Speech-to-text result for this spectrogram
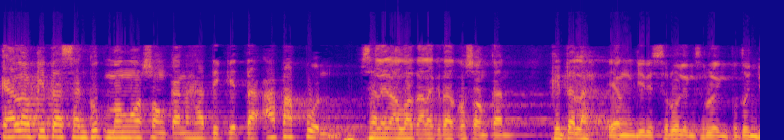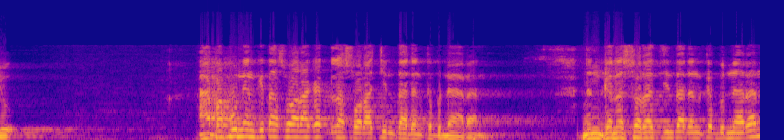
kalau kita sanggup mengosongkan hati kita apa pun selain Allah Ta'ala kita kosongkan kitalah yang menjadi seruling-seruling petunjuk. Apa pun yang kita suarakan adalah suara cinta dan kebenaran. Dan karena suara cinta dan kebenaran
